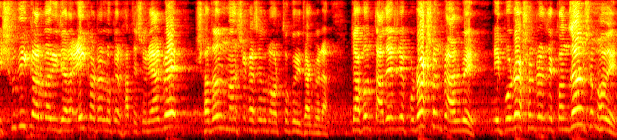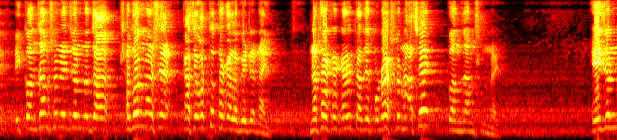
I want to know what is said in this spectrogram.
এই সুদি কারবারি যারা এই কটা লোকের হাতে চলে আসবে, সাধারণ মানুষের কাছে কোনো অর্থকরী থাকবে না। তখন তাদের যে প্রোডাকশনটা আসবে, এই প্রোডাকশনটা যে কনজামশন হবে, এই কনজামশনের জন্য যা সাধারণ মানুষের কাছে অর্থ থাকা লাগবে, এটা নাই। না থাকার কারণে তাদের প্রোডাকশন আছে কনজামশন নাই। এই জন্য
